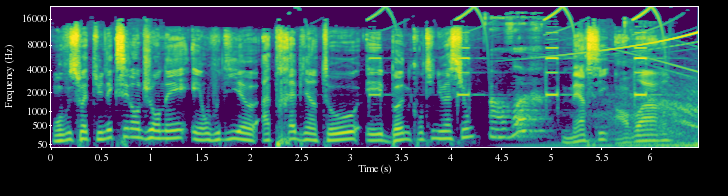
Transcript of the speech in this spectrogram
On vous souhaite une excellente journée et on vous dit euh, à très bientôt et bonne continuation. Au revoir. Merci, au revoir.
